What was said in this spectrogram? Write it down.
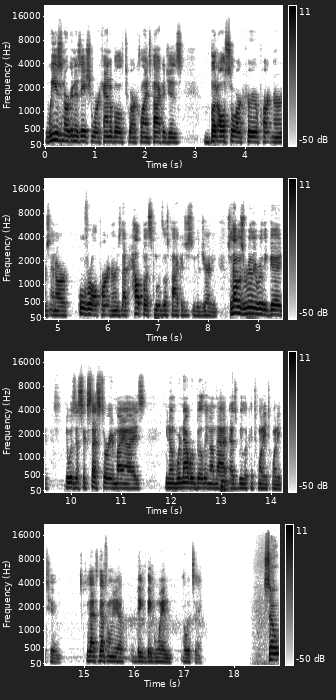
we as an organization were accountable to our clients' packages, but also our courier partners and our overall partners that help us move those packages through the journey. So that was really, really good. It was a success story in my eyes. You know, we're now we're building on that as we look at 2022. So that's definitely a big, big win, I would say. So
